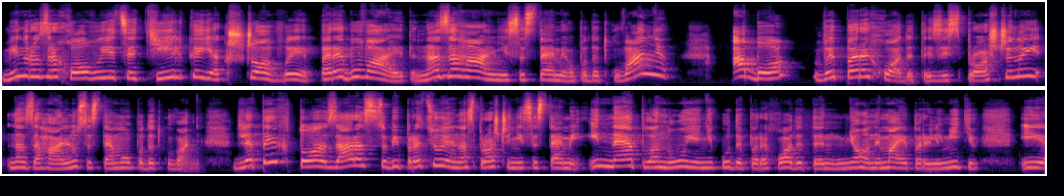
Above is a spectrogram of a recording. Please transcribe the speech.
він розраховується тільки, якщо ви перебуваєте на загальній системі оподаткування, або ви переходите зі спрощеної на загальну систему оподаткування. Для тих, хто зараз собі працює на спрощеній системі і не планує нікуди переходити, в нього немає перелімітів і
